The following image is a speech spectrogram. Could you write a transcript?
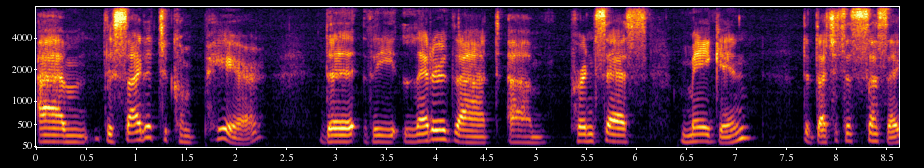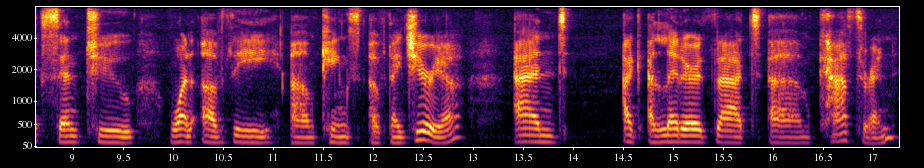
um, decided to compare the the letter that um, Princess Meghan, the Duchess of Sussex, sent to one of the um, kings of Nigeria, and a, a letter that um, Catherine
